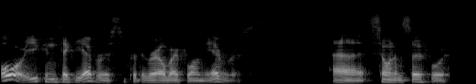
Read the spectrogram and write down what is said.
or you can take the Everest and put the rail rifle on the Everest, uh, so on and so forth.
